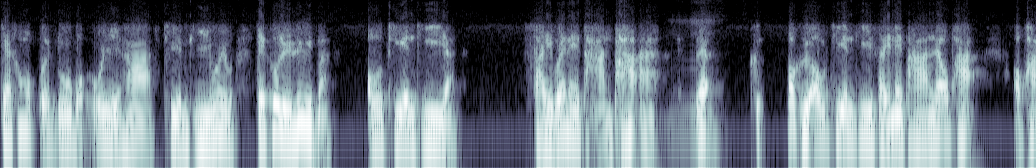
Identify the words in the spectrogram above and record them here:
แกเข้ามาเปิดดูบอกโอ้ยหา TNT เว้ยแกก็เลยรีบอะ เอา TNT อะ ใส่ไว้ในฐานพระอะและคือ ก็คือเอา TNT ใส่ในพานแล้วเอาพระเอาพระ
